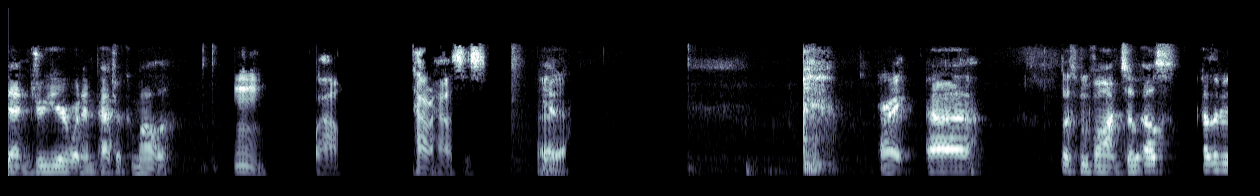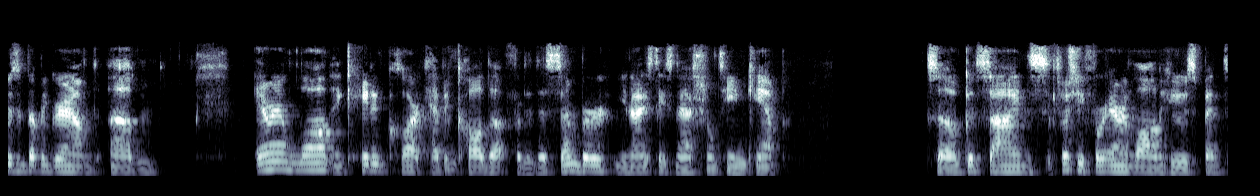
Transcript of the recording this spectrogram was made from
then Dru Yearwood and Patrick Klimala. Mm. Wow. Powerhouses. Oh, Yeah. yeah. All right. Uh, let's move on. So, else other news in dumping ground. Um, Aaron Long and Caden Clark have been called up for the December United States national team camp. So good signs, especially for Aaron Long, who spent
